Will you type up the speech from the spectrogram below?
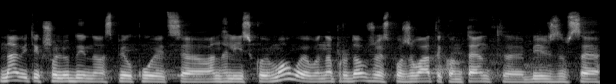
Навіть якщо людина спілкується англійською мовою, вона продовжує споживати контент е, більш за все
